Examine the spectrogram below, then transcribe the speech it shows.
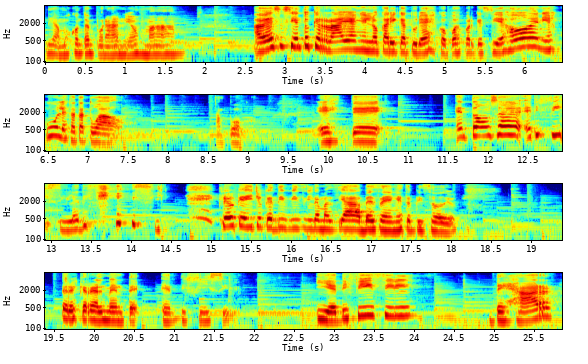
digamos, contemporáneos, más... A veces siento que rayan en lo caricaturesco, pues porque si es joven y es cool, está tatuado. Tampoco. Este, entonces es difícil, es difícil. Creo que he dicho que es difícil demasiadas veces en este episodio. Pero es que realmente es difícil. Y es difícil dejar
